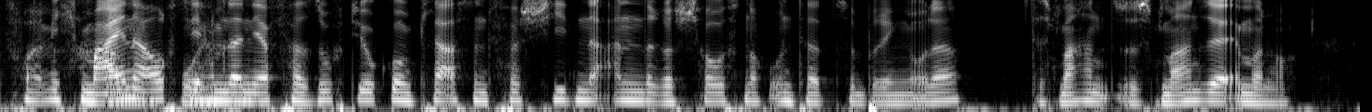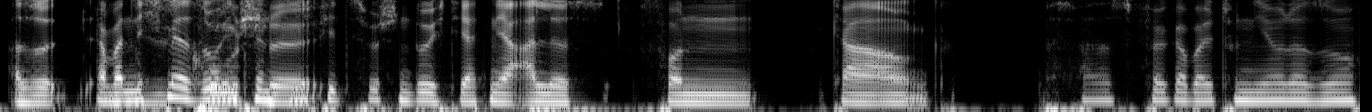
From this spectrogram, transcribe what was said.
Vor allem, ich meine auch, sie haben dann ja versucht, Joko und Klaas in verschiedene andere Shows noch unterzubringen, oder? Das machen, das machen sie ja immer noch. Also, Aber nicht mehr so intensiv wie zwischendurch. Die hatten ja alles von, keine Ahnung, was war das, Völkerballturnier oder so?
